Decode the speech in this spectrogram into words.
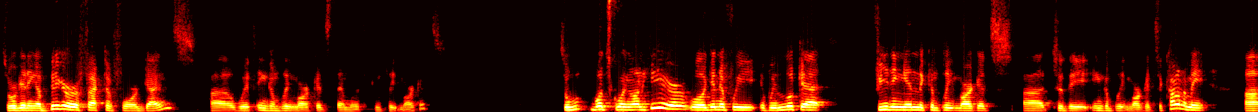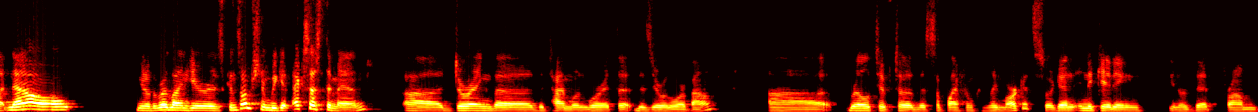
So we're getting a bigger effect of forward guidance uh, with incomplete markets than with complete markets. So what's going on here? Well, again, if we if we look at feeding in the complete markets uh, to the incomplete markets economy, uh, now, you know, the red line here is consumption. We get excess demand uh, during the, the time when we're at the, the zero lower bound uh, relative to the supply from complete markets. So again, indicating, you know, that from,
